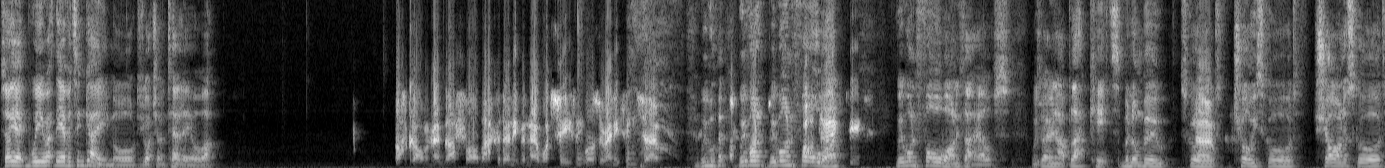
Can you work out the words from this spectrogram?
So yeah, were you at the Everton game, or did you watch it on telly, or what? I can't remember that far back. I don't even know what season it was or anything, so. We won. We won. We won four one. We won 4 1, if that helps. We was wearing our black kits. Mulumbu scored, Tchoyi scored, Shauna scored,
